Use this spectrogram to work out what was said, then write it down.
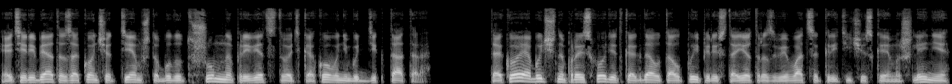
Эти ребята закончат тем, что будут шумно приветствовать какого-нибудь диктатора. Такое обычно происходит, когда у толпы перестает развиваться критическое мышление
